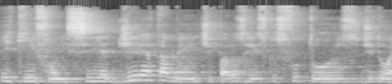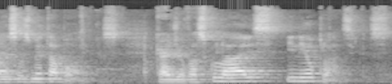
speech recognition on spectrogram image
e que influencia diretamente para os riscos futuros de doenças metabólicas, cardiovasculares e neoplásicas.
